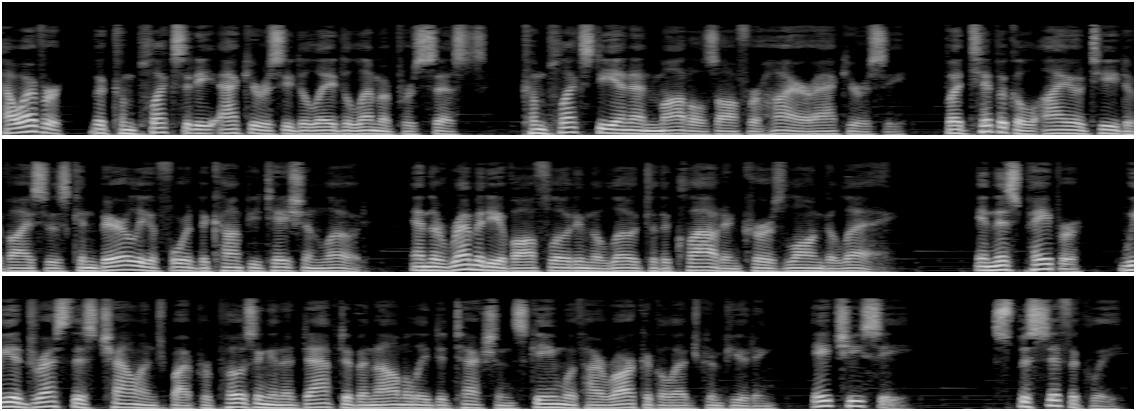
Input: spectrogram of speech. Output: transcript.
However, the complexity accuracy delay dilemma persists. Complex DNN models offer higher accuracy, but typical IoT devices can barely afford the computation load, and the remedy of offloading the load to the cloud incurs long delay. In this paper, we address this challenge by proposing an adaptive anomaly detection scheme with hierarchical edge computing, HEC. Specifically,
